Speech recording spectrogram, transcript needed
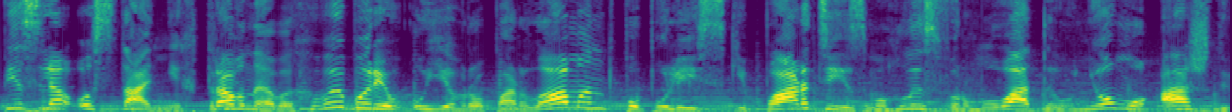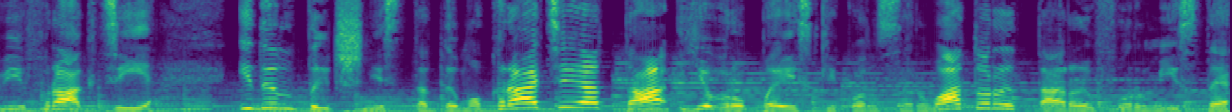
Після останніх травневих виборів у Європарламент популістські партії змогли сформувати у ньому аж дві фракції: ідентичність та демократія та європейські консерватори та реформісти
